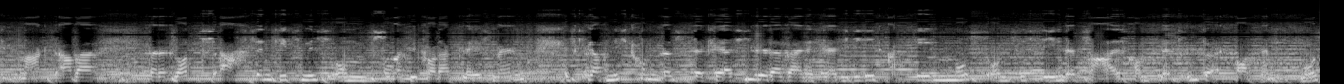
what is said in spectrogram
diesen Markt, aber bei der Plot 18 geht es nicht um sowas wie Product Placement. Es geht auch nicht darum, dass der Kreative da seine Kreativität abgeben muss und sich dem der Zahl komplett unterordnen muss,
